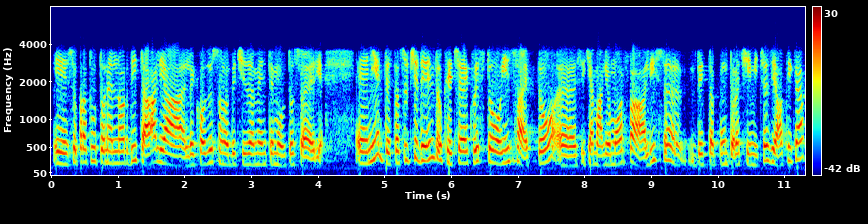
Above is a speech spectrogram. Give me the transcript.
eh, soprattutto nel nord Italia, le cose sono decisamente molto serie. Eh, niente, sta succedendo che c'è questo insetto, eh, si chiama Leomorpha alis, detta appunto la cimice asiatica,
